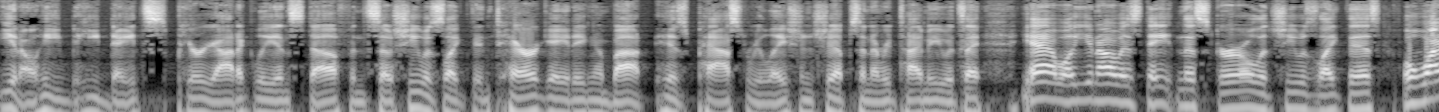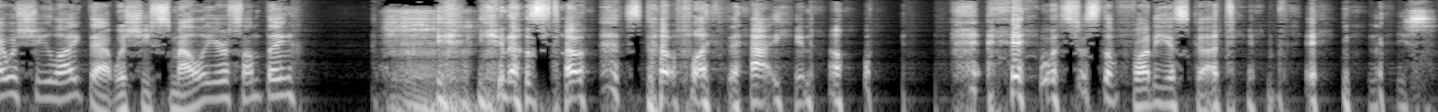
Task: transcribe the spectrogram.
you know, he he dates periodically and stuff, and so she was like interrogating about his past relationships, and every time he would say, "Yeah, well, you know, I was dating this girl, and she was like this." Well, why was she like that? Was she smelly or something? you know, stuff stuff like that. You know, it was just the funniest goddamn thing Nice.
